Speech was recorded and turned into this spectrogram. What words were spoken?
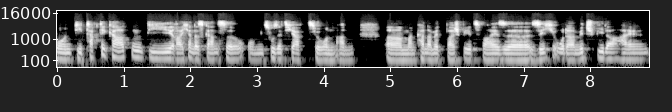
Und die Taktikkarten, die reichern das Ganze um zusätzliche Aktionen an. Äh, man kann damit beispielsweise sich oder Mitspieler heilen.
